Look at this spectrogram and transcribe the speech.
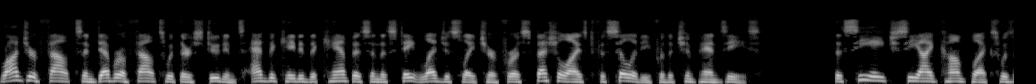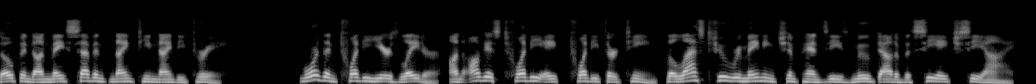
Roger Fouts and Deborah Fouts with their students advocated the campus and the state legislature for a specialized facility for the chimpanzees. The CHCI complex was opened on May 7, 1993. More than 20 years later, on August 28, 2013, the last two remaining chimpanzees moved out of the CHCI.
